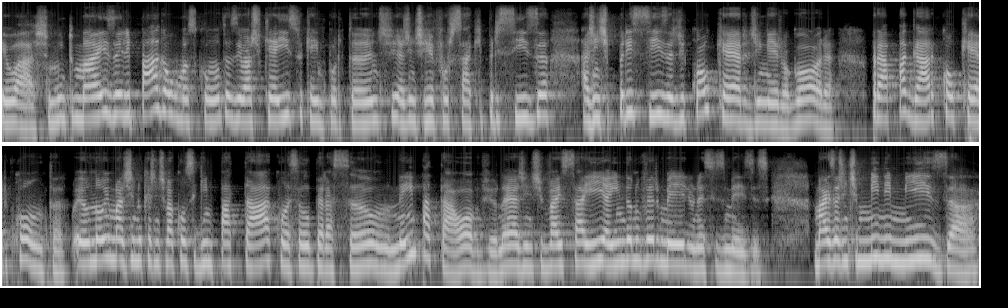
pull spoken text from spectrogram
eu acho. Muito mais, ele paga algumas contas, eu acho que é isso que é importante, a gente reforçar que precisa, a gente precisa de qualquer dinheiro agora para pagar qualquer conta. Eu não imagino que a gente vai conseguir empatar com essa operação, nem empatar, óbvio, né? A gente vai sair ainda no vermelho nesses meses. Mas a gente minimiza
